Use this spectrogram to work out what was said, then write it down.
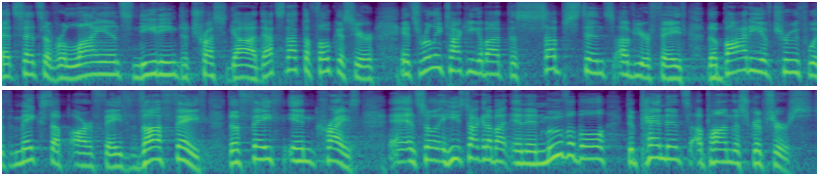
that sense of reliance, needing to trust God. That's not the focus here. It's really talking about the substance of your faith, the body of truth which makes up our faith, the faith, the faith in Christ. And so he's talking about an immovable dependence upon the Scriptures.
